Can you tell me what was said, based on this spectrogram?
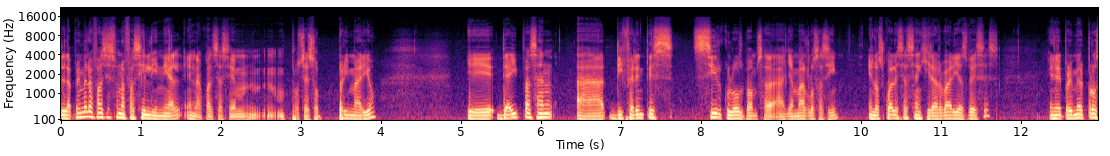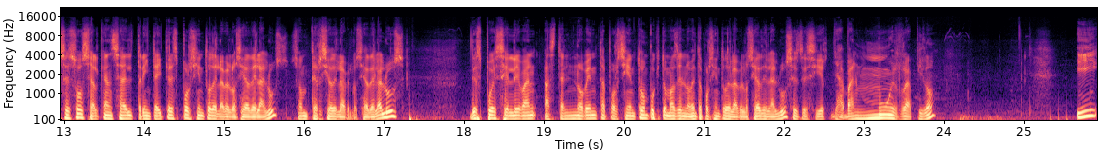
La primera fase es una fase lineal en la cual se hace un un proceso primario. Eh, de ahí pasan a diferentes círculos, vamos a, a llamarlos así, en los cuales se hacen girar varias veces. En el primer proceso se alcanza el 33% de la velocidad de la luz, o sea, un tercio de la velocidad de la luz. Después se elevan hasta el 90%, un poquito más del 90% de la velocidad de la luz, es decir, ya van muy rápido. Y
